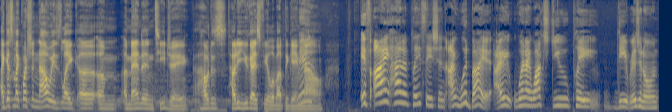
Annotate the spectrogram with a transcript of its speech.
I guess my question now is like, uh, um, Amanda and TJ, how does how do you guys feel about the game Man. now? If I had a PlayStation, I would buy it. I when I watched you play the original,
